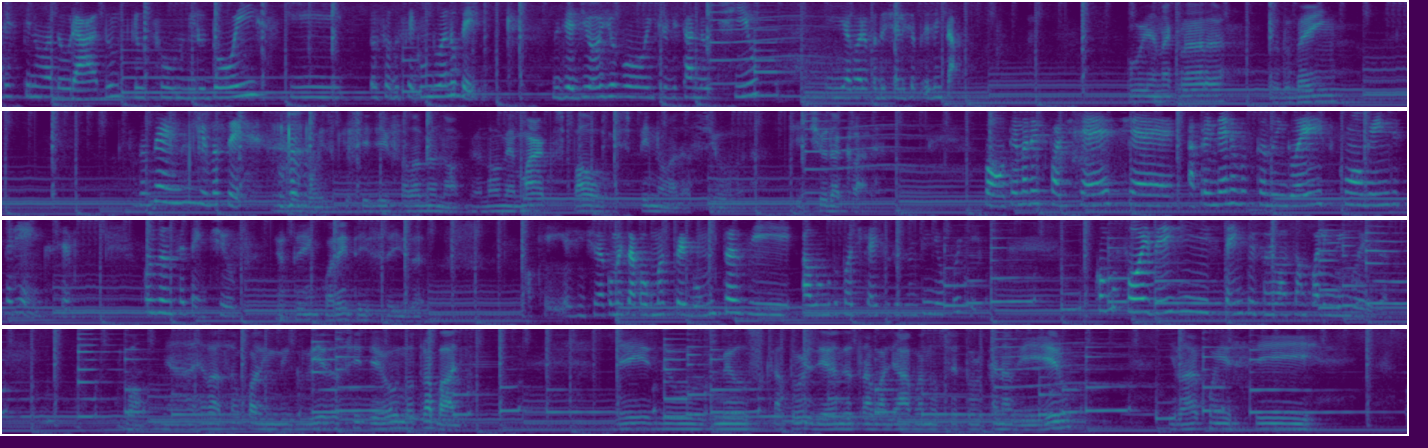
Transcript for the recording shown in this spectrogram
Clara Espinola Dourado, eu sou o número 2 e eu sou do segundo ano B. No dia de hoje eu vou entrevistar meu tio e agora eu vou deixar ele se apresentar. Oi, Ana Clara, tudo bem? Tudo bem, e você? Tudo bom, esqueci de falar meu nome. Meu nome é Marcos Paulo Espinola da Silva, tio da Clara. Bom, o tema desse podcast é Aprendendo e Buscando Inglês com Alguém de Experiência. Quantos anos você tem, tio? Eu tenho 46 anos. Ok, a gente vai começar com algumas perguntas e ao longo do podcast vocês vão entender o porquê. Como foi desde sempre sua relação com a língua inglesa? Bom, minha relação com a língua inglesa se deu no trabalho. Desde os meus 14 anos eu trabalhava no setor canavieiro e lá conheci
